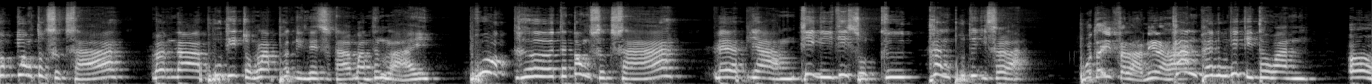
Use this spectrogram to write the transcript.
ยกย่องต้องศึกษาบรรดาผู้ที่จงรักภักดีในสถาบันทั้งหลาย พวกเธอจะต้องศึกษาแบบอย่างที่ดีที่สุดคือท่านพุทธอิสระ พุทธอิสระนี่นะฮะท่านเพนุทิติตะวัน เออ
